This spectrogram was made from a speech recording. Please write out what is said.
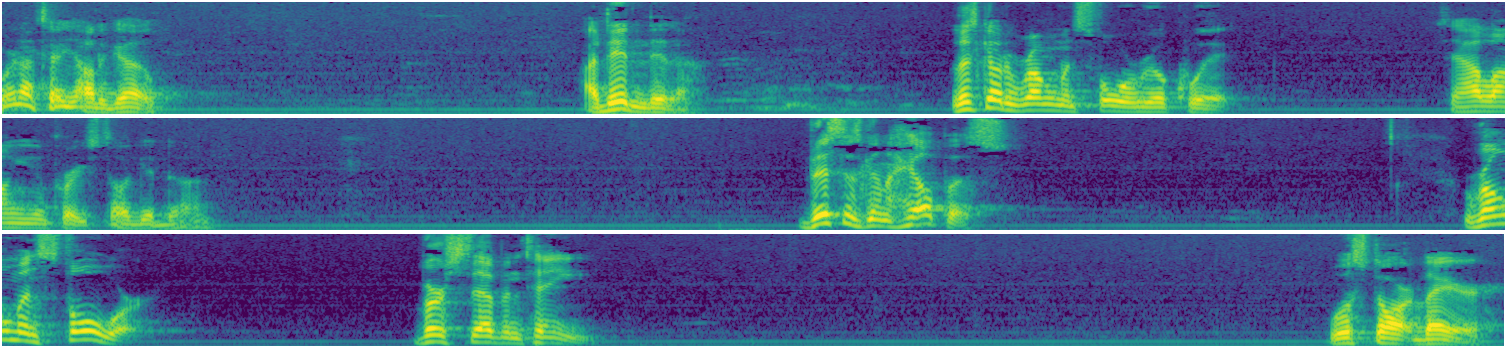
Where did I tell y'all to go? I didn't, did I? Let's go to Romans 4 real quick. See how long you can preach till I get done. This is going to help us. Romans 4, verse 17. We'll start there.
